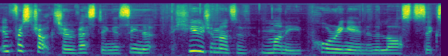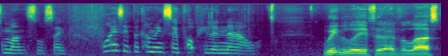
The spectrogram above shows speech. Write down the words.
Infrastructure investing has seen a, huge amount of money pouring in in the last six months or so. Why is it becoming so popular now? We believe that over the last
